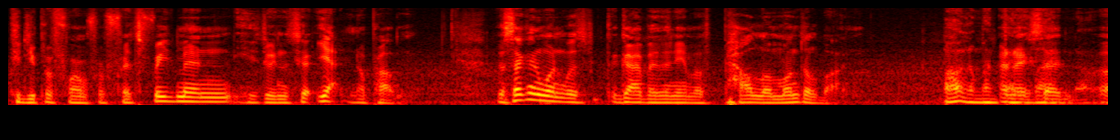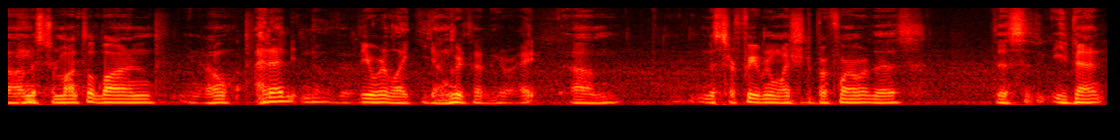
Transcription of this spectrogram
Could you perform for Fritz Friedman? He's doing this. Yeah, no problem. The second one was the guy by the name of Paolo Montalban. Paolo Montalban. And I said, uh. Mr. Montalban, you know, I didn't know that they were like younger than me, right? Um, Mr. Friedman wants you to perform at this, this event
